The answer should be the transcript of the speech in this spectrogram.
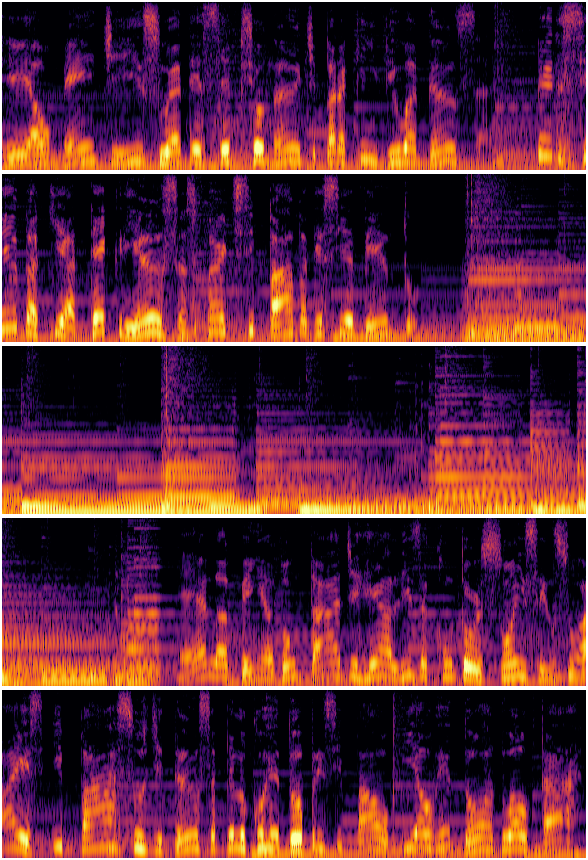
Realmente isso é decepcionante para quem viu a dança. Perceba que até crianças participavam desse evento. Ela, bem à vontade, realiza contorções sensuais e passos de dança pelo corredor principal e ao redor do altar.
